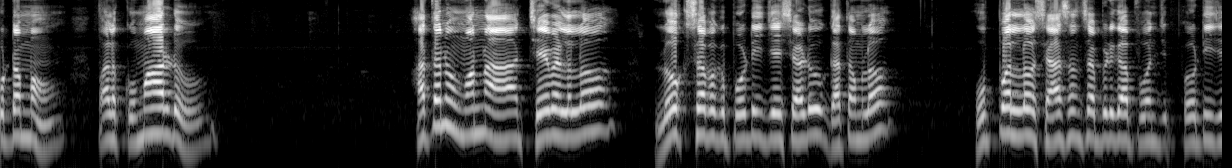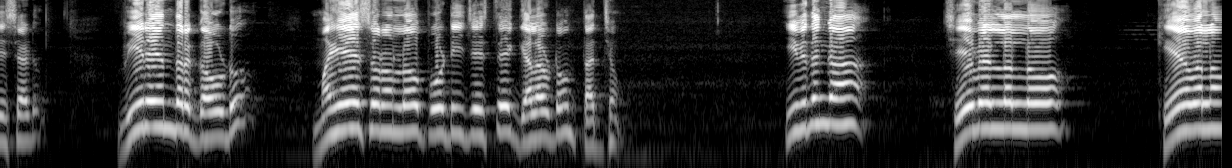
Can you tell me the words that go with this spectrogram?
కుటుంబం వాళ్ళ కుమారుడు. అతను మొన్న చేవెళ్ళలో లోక్సభకు పోటీ చేశాడు గతంలో ఉప్పల్లో శాసనసభ్యుడిగా పోటీ చేశాడు. వీరేందర్ గౌడ్ మహేశ్వరంలో పోటీ చేస్తే గెలవటం తథ్యం. ఈ విధంగా చేవెళ్ళల్లో కేవలం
